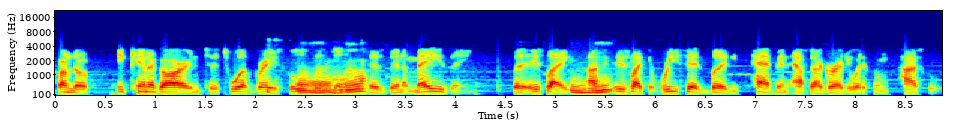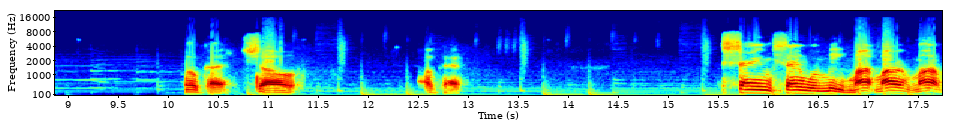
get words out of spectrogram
from the kindergarten to twelfth grade school Mhm. has been amazing. But it's like I, Mhm. it's like a reset button happened after I graduated from high school. okay, so, okay, same, same with me. My, my, my,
